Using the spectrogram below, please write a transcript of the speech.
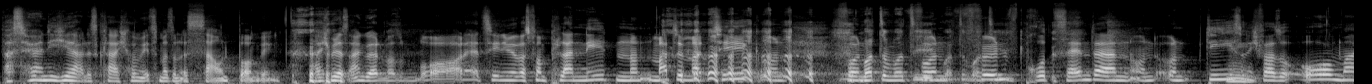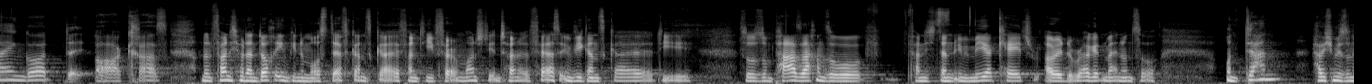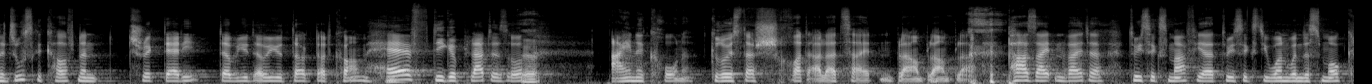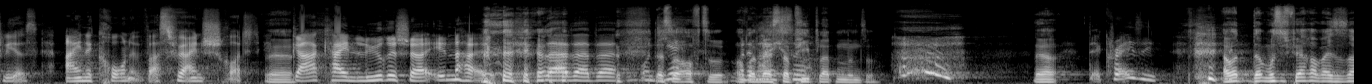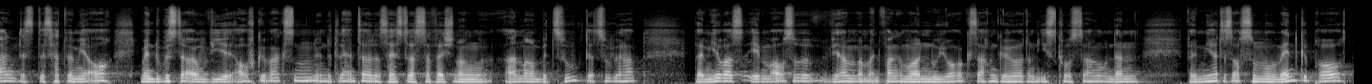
was hören die hier? Alles klar, ich hole mir jetzt mal so eine Soundbombing. Da habe ich mir das angehört und war so, boah, da erzählen die mir was von Planeten und Mathematik und von, Mathematik, von Mathematik. fünf Prozentern und, und dies. Und ich war so, oh mein Gott, oh krass. Und dann fand ich mir dann doch irgendwie eine Mos Def ganz geil, fand die Pharaoh Monch, die Internal Affairs irgendwie ganz geil, die so, so ein paar Sachen so fand ich dann irgendwie mega Cage, Ari the Rugged Man und so. Und dann habe ich mir so eine Juice gekauft und dann Trick Daddy, www.dog.com, heftige Platte so. Ja. Eine Krone, größter Schrott aller Zeiten, bla und bla und bla. Paar Seiten weiter, 36 Mafia, 361 When the Smoke Clears. Eine Krone, was für ein Schrott. Gar kein lyrischer Inhalt. Bla, bla, bla. Und Das je- war oft so, auch bei Master so, P-Platten und so. Ja. Der crazy. Aber da muss ich fairerweise sagen, das, das hat bei mir auch, ich meine, du bist da irgendwie aufgewachsen in Atlanta, das heißt, du hast da vielleicht noch einen anderen Bezug dazu gehabt. Bei mir war es eben auch so, wir haben am Anfang immer New York Sachen gehört und East Coast Sachen und dann, bei mir hat es auch so einen Moment gebraucht,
